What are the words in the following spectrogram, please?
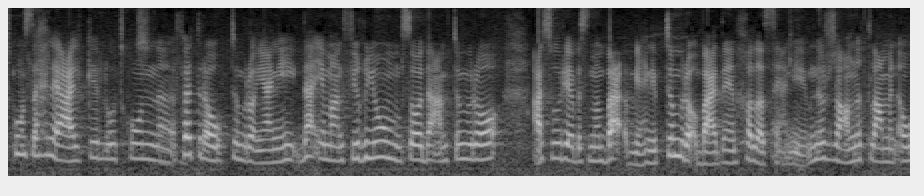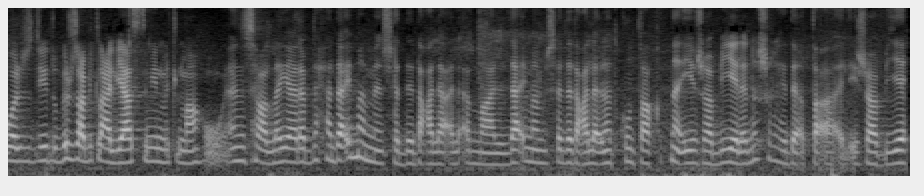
تكون سهلة على الكل وتكون فترة وبتمرق. يعني دائما في غيوم سوداء عم تمرق على سوريا بس من بعد يعني بتمرق بعدين خلص. يعني بنرجع بنطلع من أول جديد وبيرجع بيطلع الياسمين مثل ما هو. إن شاء الله. يا رب. نحن دائما بنشدد على الامل دائما بنشدد على إنه تكون طاقتنا إيجابية لنشر هذه الطاقة الإيجابية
